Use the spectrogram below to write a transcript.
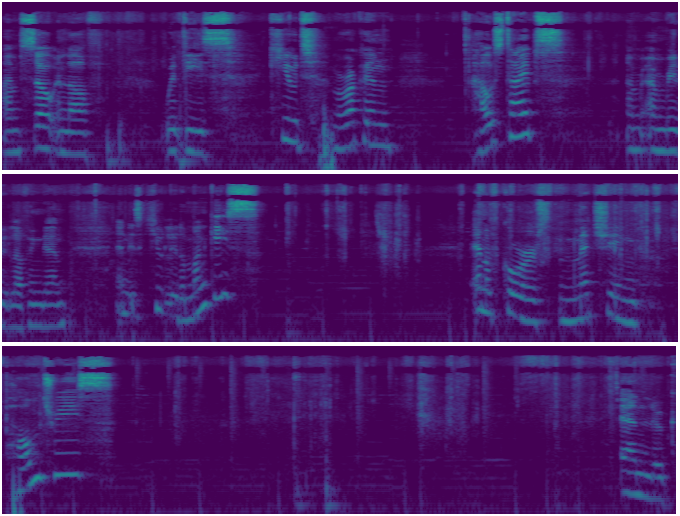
I'm so in love with these cute Moroccan house types. I'm, I'm really loving them. And these cute little monkeys. And of course, matching palm trees. And look,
